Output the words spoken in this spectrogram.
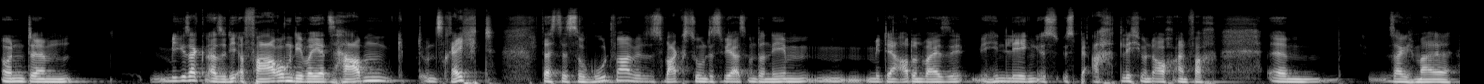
Und ähm, wie gesagt, also die Erfahrung, die wir jetzt haben, gibt uns recht, dass das so gut war. Das Wachstum, das wir als Unternehmen mit der Art und Weise hinlegen, ist, ist beachtlich und auch einfach, ähm, sage ich mal,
